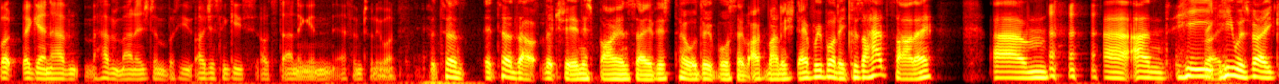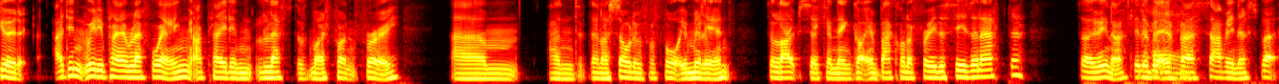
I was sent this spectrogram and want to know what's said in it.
But again, I haven't haven't managed him, but he I just think he's outstanding in FM21. It turns it turns out literally in this Bayern save, this total dupe ball save, I've managed everybody because I had Sane, um, uh, and he he was very good. I didn't really play him left wing. I played him left of my front three, um, and then I sold him for forty million to Leipzig, and then got him back on a free the season after. So you know, did a bit of uh, savviness, but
